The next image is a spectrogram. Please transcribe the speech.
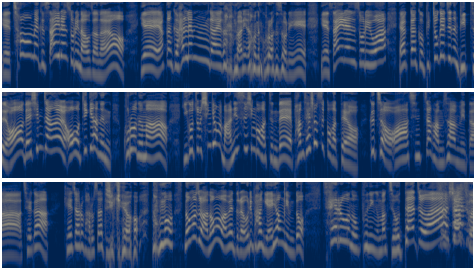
예, 처음에 그 사이렌 소리 나오잖아요. 예, 약간 그 할렘가에 가면 많이 나오는 그런 소리. 예, 사이렌 소리와 약간 그 비- 쪼개지는 비트. 어, 내 심장을, 어, 뛰게 하는 그런 음악. 이거 좀 신경을 많이 쓰신 것 같은데, 밤 새셨을 것 같아요. 그쵸? 와, 진짜 감사합니다. 제가 계좌로 바로 쏴드릴게요. 너무, 너무 좋아. 너무 마음에 들어요. 우리 박예형 님도 새로운 오프닝 음악 좋다, 좋아 하셨고요.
